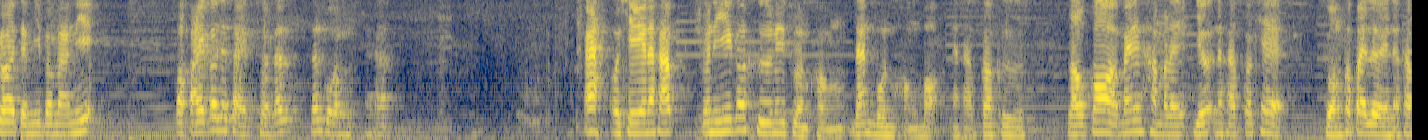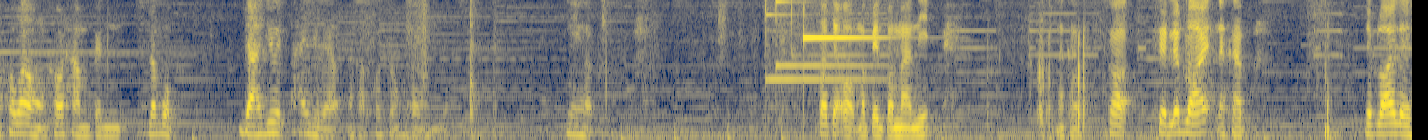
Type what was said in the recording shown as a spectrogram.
ก็จะมีประมาณนี้ ต่อไปก็จะใส่ส่วนด้านด้านบนนะครับ อะโอเคนะครับ ตัวนี้ก็คือในส่วนของด้านบนของเบาะนะครับ ก็คือเราก็ไม่ได้ทำอะไรเยอะนะครับ ก็แค่สวมเข้าไปเลยนะครับ เพราะว่าของเขาทำเป็นระบบยางยืดให้อยู่แล้วนะครับก็สวมเข้าไปนี่ครับ ก็จะออกมาเป็นประมาณนี้นะครับ ก็เสร็จเรียบร้อยนะครับ เรียบร้อยเลย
